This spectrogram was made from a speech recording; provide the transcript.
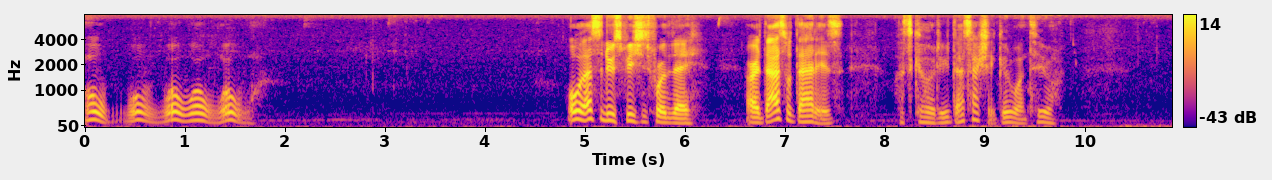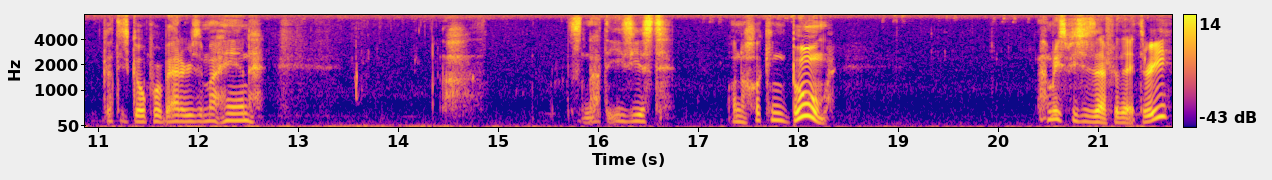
Oh, whoa, whoa, whoa, whoa. Oh, that's the new species for the day. All right, that's what that is. Let's go, dude. That's actually a good one, too. Got these GoPro batteries in my hand. Is not the easiest unhooking. Boom! How many species is that for that? Three?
